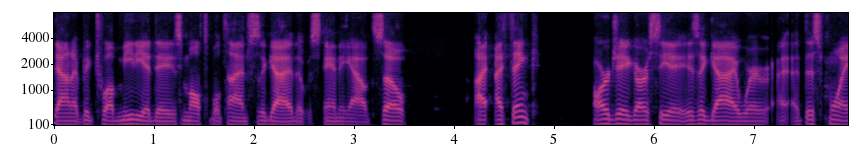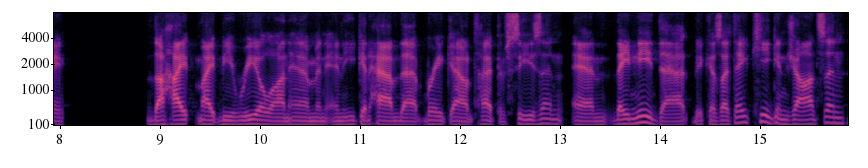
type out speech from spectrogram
down at Big 12 Media Days multiple times as a guy that was standing out. So I, I think RJ Garcia is a guy where at this point, the hype might be real on him and, and he could have that breakout type of season. And they need that because I think Keagan Johnson,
